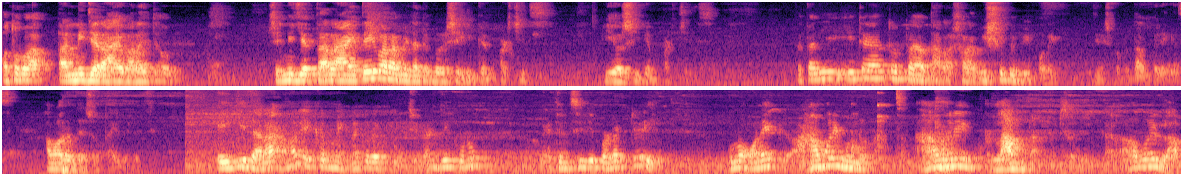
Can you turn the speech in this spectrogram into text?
অথবা তার নিজের আয় বাড়াইতে হবে। সে নিজের তার আয়তেই বাড়াবে যাতে করে সে he can purchase he or she can কাজে এটা তো একটা ধারা সারা বিশ্বব্যাপী পরে জিনিসপত্রের দাম বেড়ে গেছে। আমাদের দেশেও তাই বেড়েছে। এই যে যারা আমার এখানে মেঘনা করে বলছি না যে কোনো এফএমসিজি প্রোডাক্টেরই কোনো অনেক আহামরি মূল্য না আহামরি লাভ না sorry, আহামরি লাভ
